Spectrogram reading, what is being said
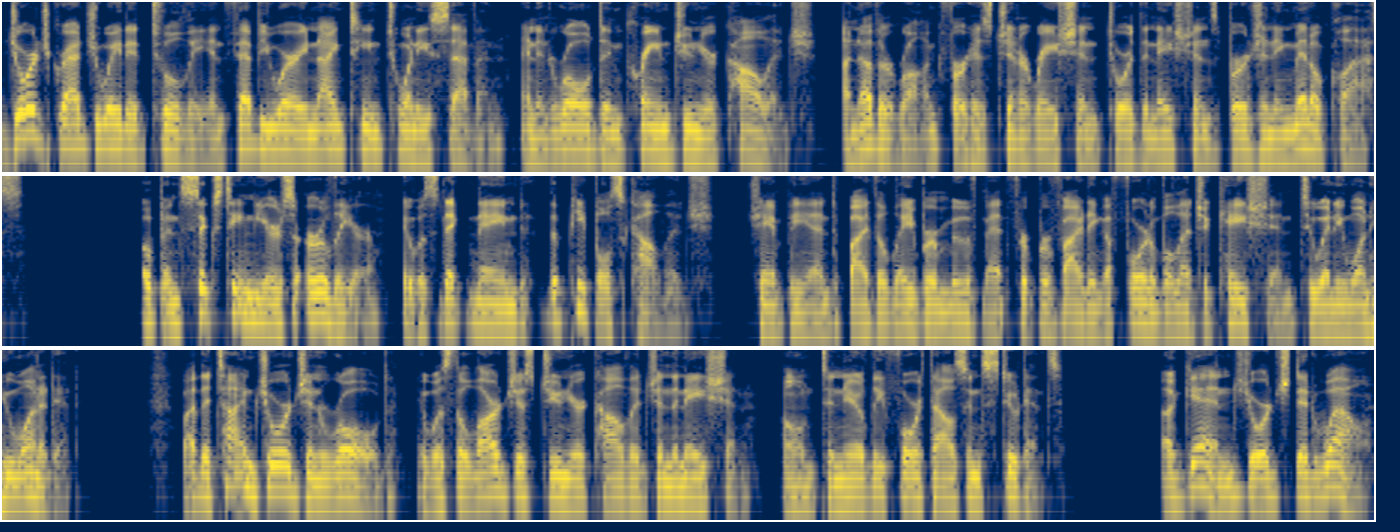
George graduated Tuley in February 1927 and enrolled in Crane Junior College, another rung for his generation toward the nation's burgeoning middle class. Opened 16 years earlier, it was nicknamed the People's College, championed by the labor movement for providing affordable education to anyone who wanted it. By the time George enrolled, it was the largest junior college in the nation, home to nearly 4,000 students. Again, George did well,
